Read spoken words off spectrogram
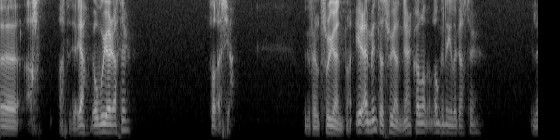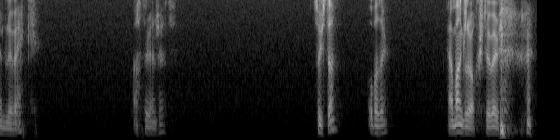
Eh att att det ja, och vi är efter. Så där ja. Vi kan färdigt tror jag inte. Är en minta tror jag inte. Kan långt ner lukar efter. Eller blir veck. Efter en rätt. Så just det. Och vad det? Jag manglar också tyvärr.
